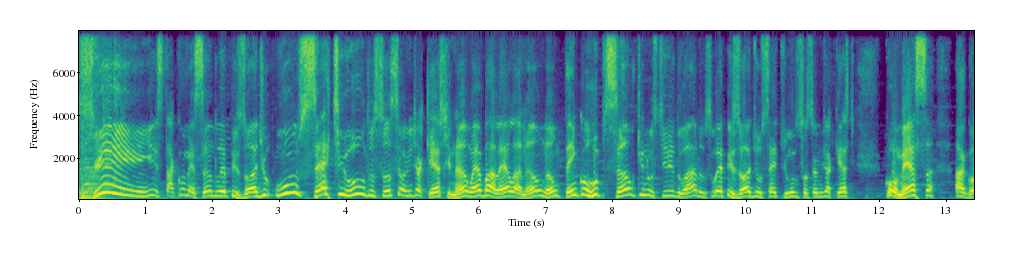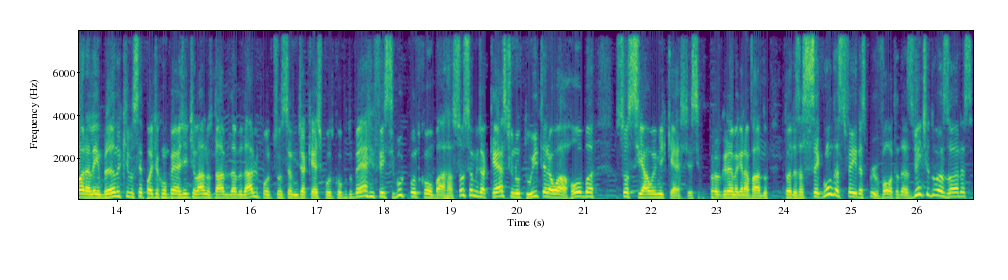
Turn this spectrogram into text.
Sim, está começando o episódio 171 do Social Media Cast. Não é balela, não, não tem corrupção que nos tire do ar. O episódio 171 do Social Media Cast começa agora. Lembrando que você pode acompanhar a gente lá no www.socialmediacast.com.br, facebook.com.br socialmediacast, no Twitter é o arroba socialmcast. Esse programa é gravado todas as segundas-feiras por volta das 22 horas.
